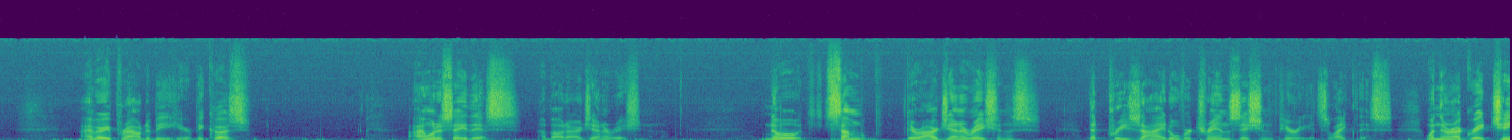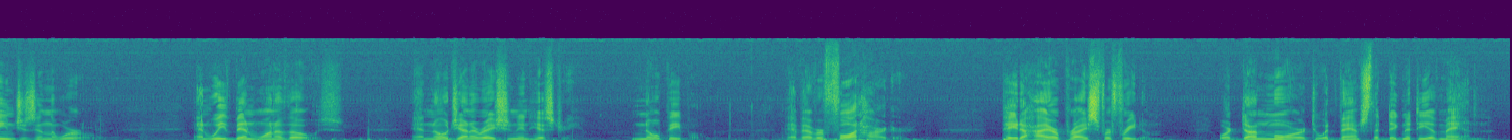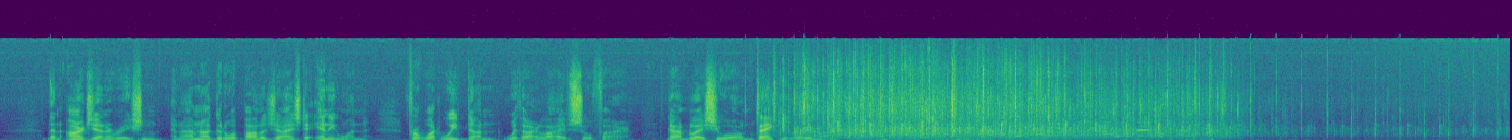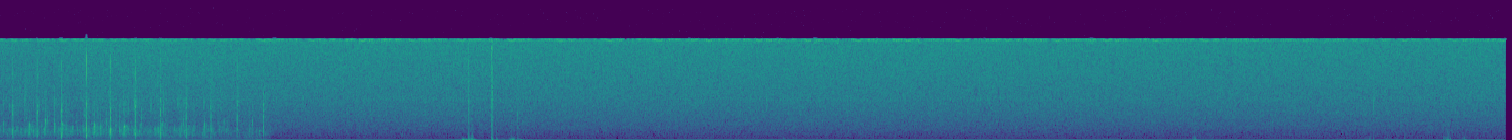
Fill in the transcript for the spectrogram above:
I'm very proud to be here because I want to say this about our generation. No, some there are generations that preside over transition periods like this, when there are great changes in the world. And we've been one of those. And no generation in history, no people, have ever fought harder, paid a higher price for freedom, or done more to advance the dignity of man than our generation, and I'm not going to apologize to anyone for what we've done with our lives so far. God bless you all, and thank you very much.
